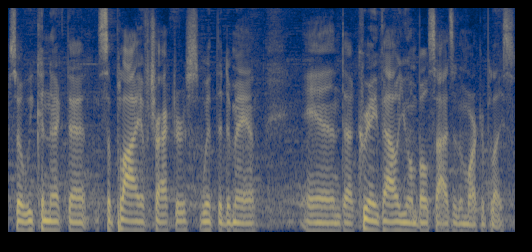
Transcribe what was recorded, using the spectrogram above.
So we connect that supply of tractors with the demand and uh, create value on both sides of the marketplace.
